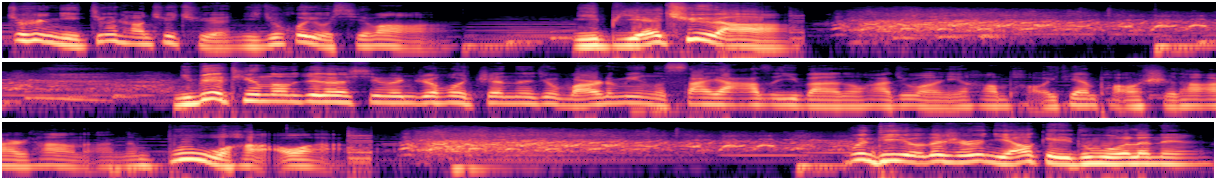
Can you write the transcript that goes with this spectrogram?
就是你经常去取，你就会有希望啊！你别去啊！你别听到这条新闻之后，真的就玩了命的撒丫子一般的话，就往银行跑，一天跑十趟二十趟的啊，那不好啊！问题有的时候你要给多了呢。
